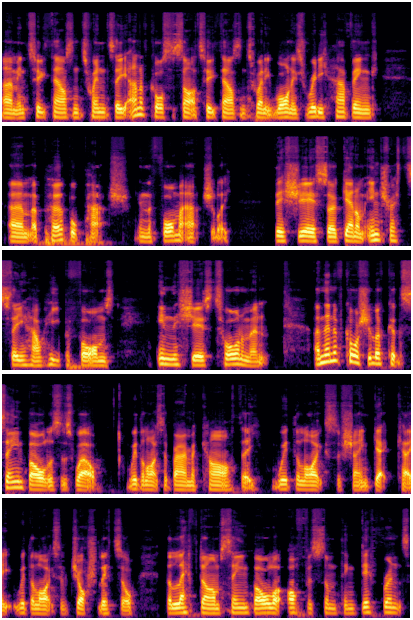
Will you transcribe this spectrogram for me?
um, in 2020. And of course, the start of 2021 is really having um, a purple patch in the format actually this year. So again, I'm interested to see how he performs in this year's tournament. And then, of course, you look at the seam bowlers as well with the likes of Barry McCarthy, with the likes of Shane Getkate, with the likes of Josh Little. The left arm seam bowler offers something different.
